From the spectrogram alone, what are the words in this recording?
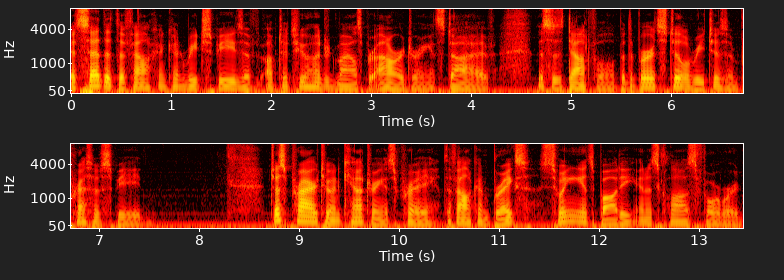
It's said that the falcon can reach speeds of up to 200 miles per hour during its dive. This is doubtful, but the bird still reaches impressive speed. Just prior to encountering its prey, the falcon brakes, swinging its body and its claws forward.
